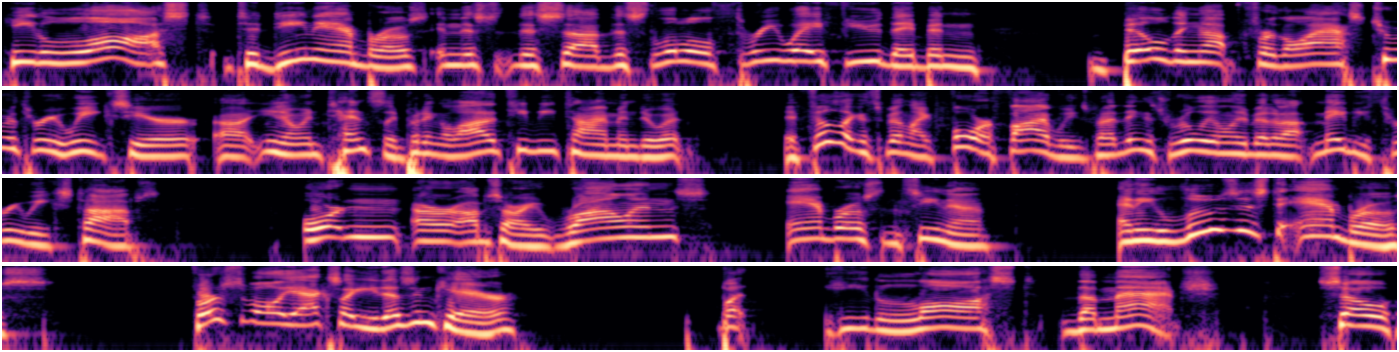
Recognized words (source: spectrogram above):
he lost to Dean Ambrose in this this uh, this little three way feud they've been building up for the last two or three weeks here. Uh, you know, intensely putting a lot of TV time into it. It feels like it's been like four or five weeks, but I think it's really only been about maybe three weeks tops. Orton, or I'm sorry, Rollins, Ambrose, and Cena, and he loses to Ambrose. First of all, he acts like he doesn't care, but he lost the match. So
